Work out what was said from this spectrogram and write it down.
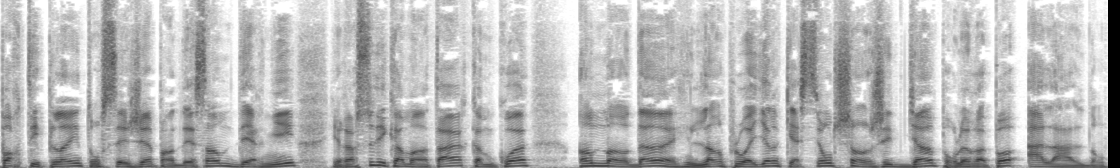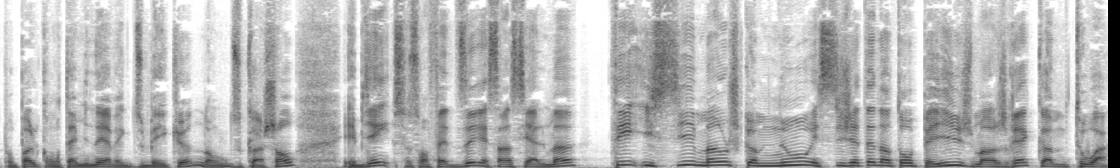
porté plainte au cégep en décembre dernier. Il a reçu des commentaires comme quoi, en demandant à l'employé en question de changer de gants pour le repas halal, donc pour pas le contaminer avec du bacon, donc du cochon, eh bien, se sont fait dire essentiellement T'es ici, mange comme nous, et si j'étais dans ton pays, je mangerais comme toi.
